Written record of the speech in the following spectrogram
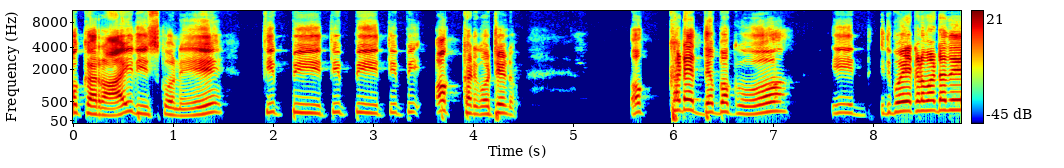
ఒక రాయి తీసుకొని తిప్పి తిప్పి తిప్పి ఒక్కడి కొట్టిండు. ఒక్కటే దెబ్బకు ఈ ఇది పోయి ఎక్కడ పడ్డది?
